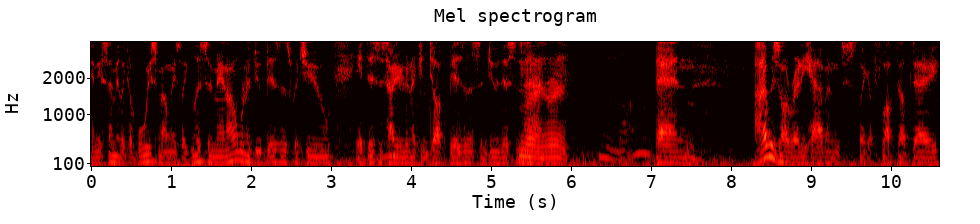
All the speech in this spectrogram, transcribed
And he sent me like a voice memo. He's like, listen, man, I don't want to do business with you if this is how you're going to conduct business and do this and Right. that. Right. And I was already having just like a fucked up day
